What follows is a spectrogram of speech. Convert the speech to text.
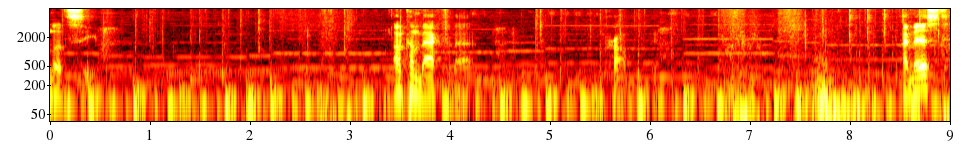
Let's see. I'll come back for that. Probably. I missed.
